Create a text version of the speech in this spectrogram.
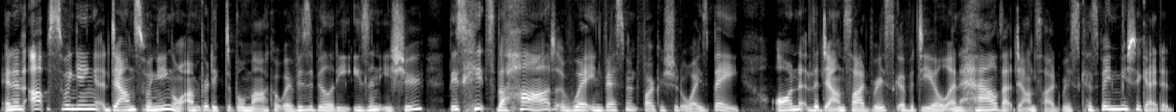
In an upswinging, downswinging, or unpredictable market where visibility is an issue, this hits the heart of where investment focus should always be on the downside risk of a deal and how that downside risk has been mitigated.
